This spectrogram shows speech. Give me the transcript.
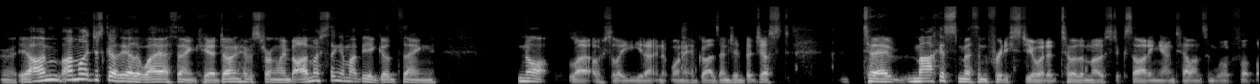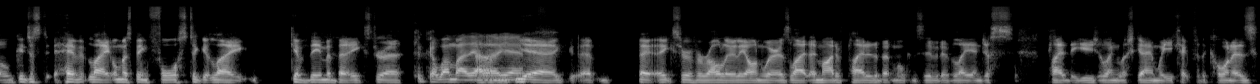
Right. Yeah, I'm. I might just go the other way. I think here. Don't have a strong line, but I must think it might be a good thing. Not like obviously you don't want to have guys injured, but just to have Marcus Smith and Freddie Steward are two of the most exciting young talents in world football. Could just have it like almost being forced to get like give them a bit extra. Could go one by the um, other. Yeah. Yeah. Uh, extra of a role early on, whereas like they might have played it a bit more conservatively and just played the usual English game where you kick for the corners.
